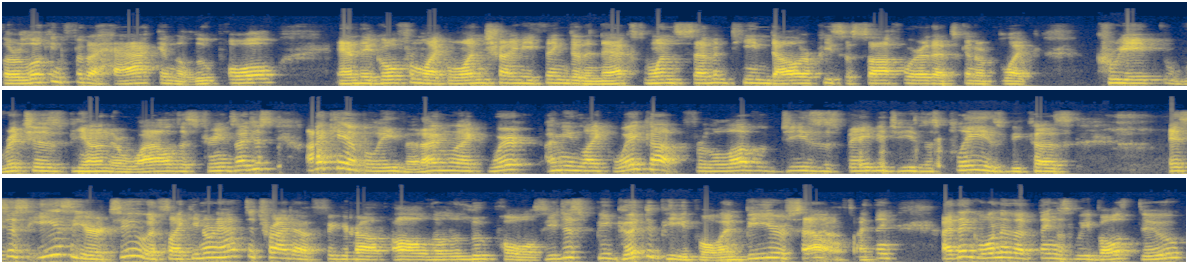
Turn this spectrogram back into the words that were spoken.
they're looking for the hack and the loophole and they go from like one shiny thing to the next one $17 piece of software that's going to like create riches beyond their wildest dreams. I just I can't believe it. I'm like, where I mean like wake up for the love of Jesus, baby Jesus, please because it's just easier too. It's like you don't have to try to figure out all the loopholes. You just be good to people and be yourself. I think I think one of the things we both do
